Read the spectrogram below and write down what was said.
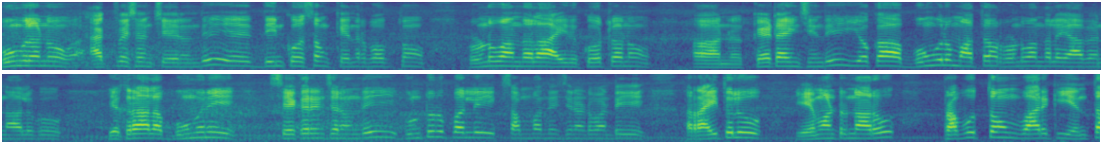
భూములను యాక్వేషన్ చేయనుంది. దీనికోసం కేంద్ర ప్రభుత్వం రెండు వందల ఐదు కోట్లను కేటాయించింది. ఈ యొక్క భూములు మాత్రం రెండు వందల యాభై నాలుగు ఎకరాల భూమిని సేకరించనుంది. గుంటూరుపల్లికి సంబంధించినటువంటి రైతులు ఏమంటున్నారు? ప్రభుత్వం వారికి ఎంత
